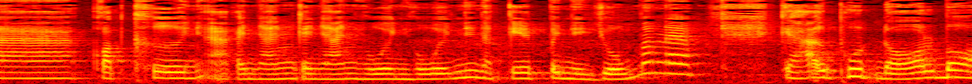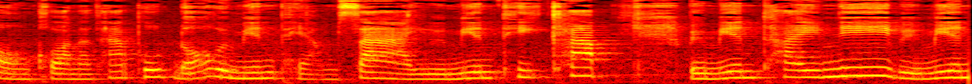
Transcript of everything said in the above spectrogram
ណាគាត់ឃើញអាកញ្ញាញ់កញ្ញាញ់រួយរួយនេះណាគេពេញនិយមណាគេហៅ poodle បងគ្រាន់តែថា poodle វាមាន5សាយវាមាន T cup វាមាន tiny វាមាន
